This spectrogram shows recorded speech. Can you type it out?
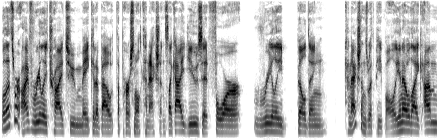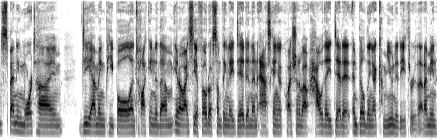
Well, that's where I've really tried to make it about the personal connections. Like I use it for really building connections with people. You know, like I'm spending more time DMing people and talking to them. You know, I see a photo of something they did and then asking a question about how they did it and building a community through that. I mean,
